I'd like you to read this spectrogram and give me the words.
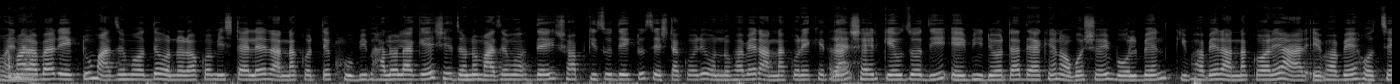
হয় আমার আবার একটু মাঝে মধ্যে অন্যরকম স্টাইলে রান্না করতে খুবই ভালো লাগে সেজন্য মাঝে মধ্যেই সব কিছু দিয়ে একটু চেষ্টা করি অন্যভাবে রান্না করে খেতে। রাজশাহীর কেউ যদি এই ভিডিওটা দেখেন অবশ্যই বলবেন কীভাবে রান্না করে আর এভাবে হচ্ছে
